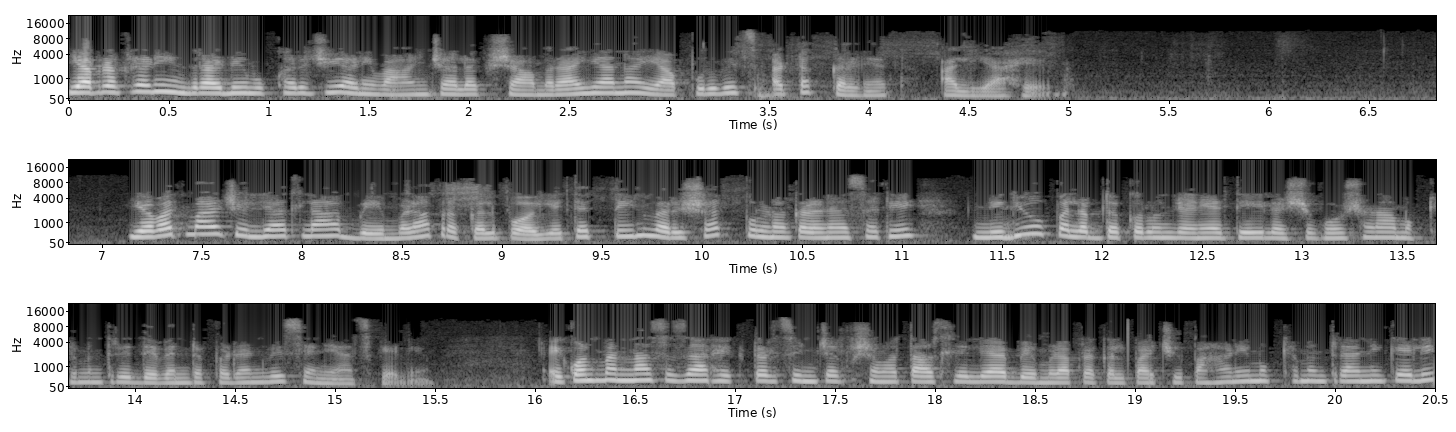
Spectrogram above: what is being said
या प्रकरणी इंद्रायणी मुखर्जी आणि वाहनचालक श्यामराय यांना यापूर्वीच अटक करण्यात आली आहे. यवतमाळ जिल्ह्यातला बेंबळा प्रकल्प येत्या तीन वर्षात पूर्ण करण्यासाठी निधी उपलब्ध करून देण्यात येईल अशी घोषणा मुख्यमंत्री देवेंद्र फडणवीस यांनी आज केली. एकोणपन्नास हजार हेक्टर सिंचन क्षमता असलेल्या बेंबळा प्रकल्पाची पाहणी मुख्यमंत्र्यांनी केली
